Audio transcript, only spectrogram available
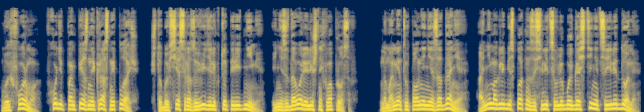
В их форму входит помпезный красный плащ, чтобы все сразу видели, кто перед ними, и не задавали лишних вопросов. На момент выполнения задания они могли бесплатно заселиться в любой гостинице или доме.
